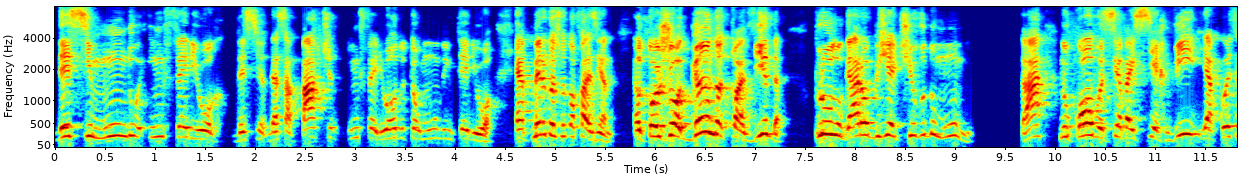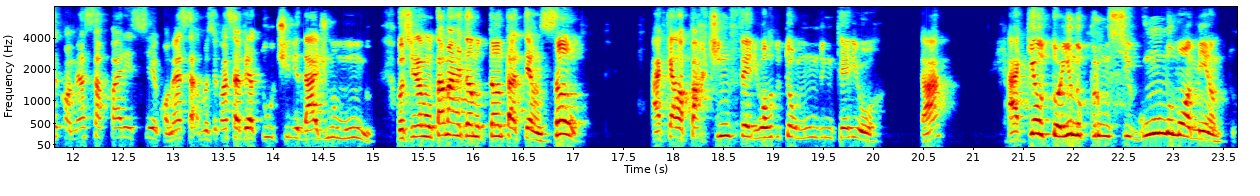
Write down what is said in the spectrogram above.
desse mundo inferior, desse, dessa parte inferior do teu mundo interior. É a primeira coisa que eu estou fazendo. Eu estou jogando a tua vida para o lugar objetivo do mundo. Tá? No qual você vai servir e a coisa começa a aparecer, começa, você começa a ver a tua utilidade no mundo. Você já não está mais dando tanta atenção àquela parte inferior do teu mundo interior, tá? Aqui eu estou indo para um segundo momento,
